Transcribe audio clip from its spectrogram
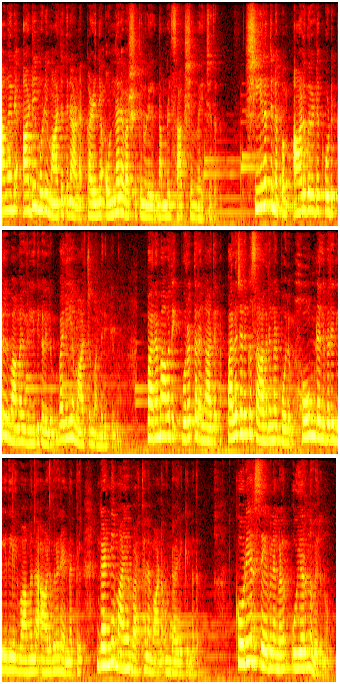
അങ്ങനെ അടിമുടി മാറ്റത്തിനാണ് കഴിഞ്ഞ ഒന്നര വർഷത്തിനുള്ളിൽ നമ്മൾ സാക്ഷ്യം വഹിച്ചത്. ശീലത്തിനൊപ്പം ആളുകളുടെ കൊടുക്കൽ വാങ്ങൽ രീതികളിലും വലിയ മാറ്റം വന്നിരിക്കുന്നു. പരമാവധി പുറത്തിറങ്ങാതെ പലചരക്ക് സാധനങ്ങൾ പോലും ഹോം ഡെലിവറി രീതിയിൽ വാങ്ങുന്ന ആളുകളുടെ എണ്ണത്തിൽ ഗണ്യമായ വർധനവാണ് ഉണ്ടായിരിക്കുന്നത്. കൊറിയർ സേവനങ്ങളും ഉയർന്നു വരുന്നു.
